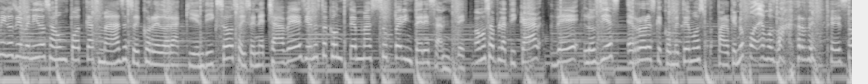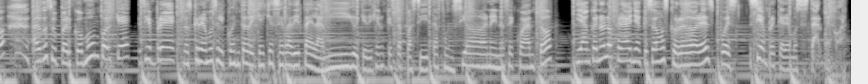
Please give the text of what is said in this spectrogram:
Bienvenidos a un podcast más de Soy Corredora aquí en Dixo. Soy Sonia Chávez y hoy nos toca un tema súper interesante. Vamos a platicar de los 10 errores que cometemos para que no podemos bajar de peso. Algo súper común porque siempre nos creemos el cuento de que hay que hacer la dieta del amigo y que dijeron que esta pastillita funciona y no sé cuánto. Y aunque no lo crean y aunque somos corredores, pues siempre queremos estar mejor.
